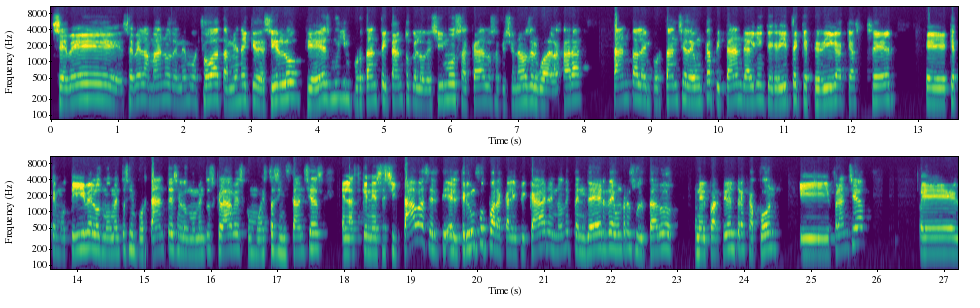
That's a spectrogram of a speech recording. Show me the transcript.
Se ve, se ve la mano de Memo Ochoa, también hay que decirlo, que es muy importante y tanto que lo decimos acá los aficionados del Guadalajara, tanta la importancia de un capitán, de alguien que grite, que te diga qué hacer, eh, que te motive en los momentos importantes, en los momentos claves, como estas instancias en las que necesitabas el, triunfo para calificar, en no depender de un resultado en el partido entre Japón y Francia. Eh,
